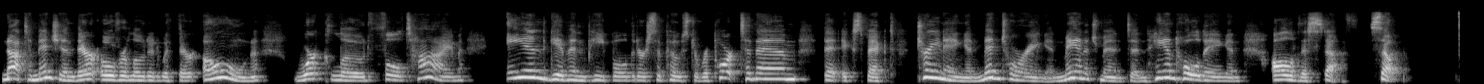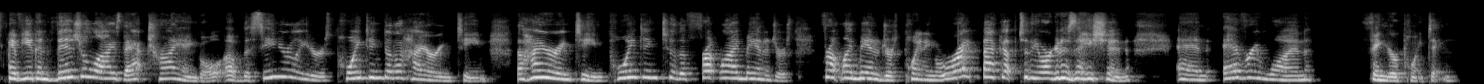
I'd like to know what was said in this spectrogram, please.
Not to mention they're overloaded with their own workload full time and given people that are supposed to report to them that expect training and mentoring and management and handholding and all of this stuff. So, if you can visualize that triangle of the senior leaders pointing to the hiring team, the hiring team pointing to the frontline managers, frontline managers pointing right back up to the organization, and everyone finger pointing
